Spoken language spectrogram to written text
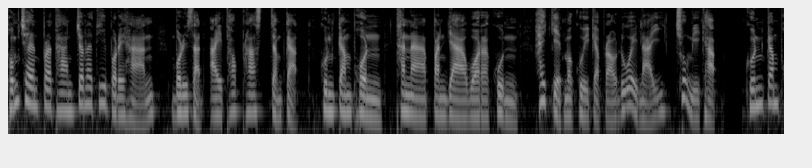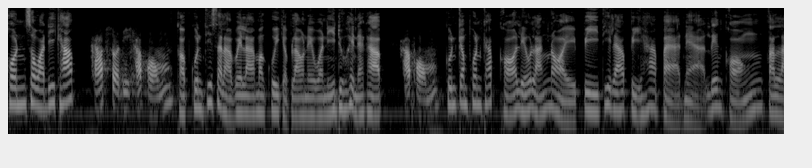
ผมเชิญประธานเจ้าหน้าที่บริหาร บริษัท i t o p Plus จำกัดคุณกำพล ธนาปัญญาวรคุณ ให้เกียรติมาคุยกับเราด้วยไหน ช่วงนี้ครับ คุณกำพล สวัสดีครับ ครับ สวัสดีครับผม ขอบคุณที่สละเวลามาคุยกับเราในวันนี้ด้วยนะครับ ครับผม คุณกำพลครับขอเหลียวหลังหน่อย ปีที่แล้วปี 58 เนี่ย เรื่องของตล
